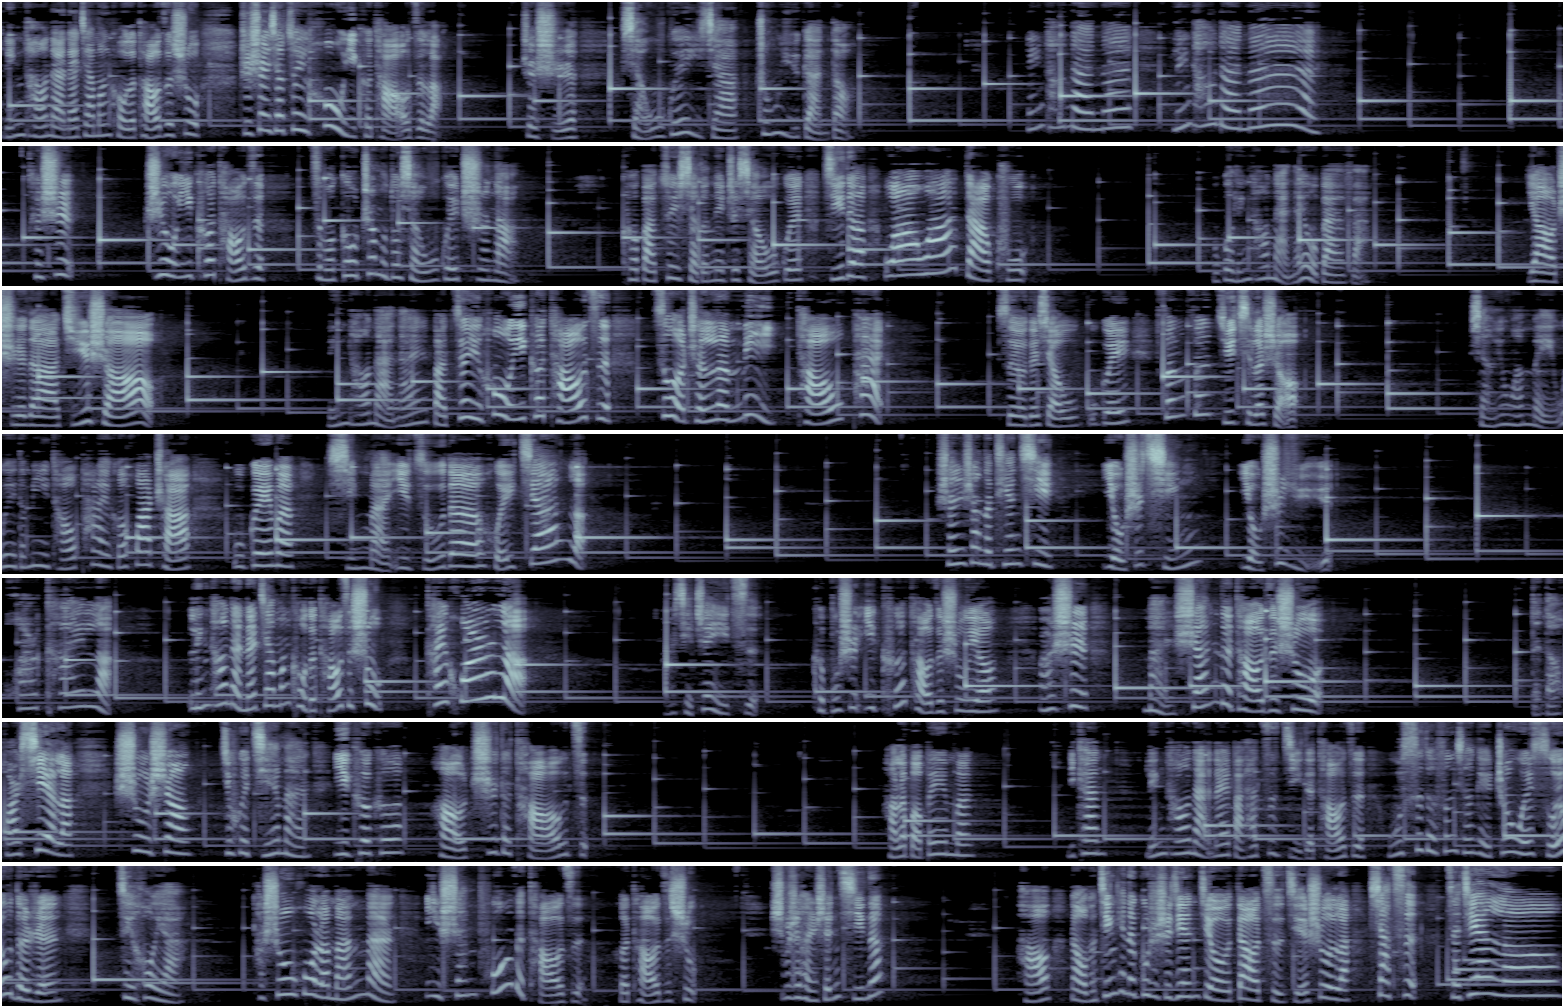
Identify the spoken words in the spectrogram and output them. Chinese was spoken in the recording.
灵桃奶奶家门口的桃子树只剩下最后一颗桃子了。这时，小乌龟一家终于赶到。灵桃奶奶，灵桃奶奶。可是，只有一颗桃子，怎么够这么多小乌龟吃呢？可把最小的那只小乌龟急得哇哇大哭。不过樱桃奶奶有办法，要吃的举手。樱桃奶奶把最后一颗桃子做成了蜜桃派，所有的小乌龟纷纷举起了手。享用完美味的蜜桃派和花茶，乌龟们心满意足地回家了。山上的天气有时晴，有时雨。花儿开了，樱桃奶奶家门口的桃子树开花了，而且这一次可不是一棵桃子树哟，而是满山的桃子树。等到花谢了，树上就会结满一颗颗好吃的桃子。好了，宝贝们，你看，灵桃奶奶把她自己的桃子无私的分享给周围所有的人，最后呀，她收获了满满一山坡的桃子和桃子树，是不是很神奇呢？好，那我们今天的故事时间就到此结束了，下次再见喽。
